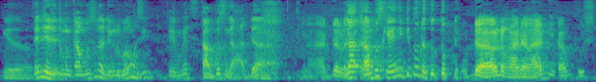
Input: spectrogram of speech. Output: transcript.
gitu. Tadi dari teman kampus lu ada yang lu bawa gak sih? PMS? Kampus nggak ada. Nggak ada lah. Enggak, Cak. kampus kayaknya kita udah tutup deh. Udah, udah nggak ada lagi kampus.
